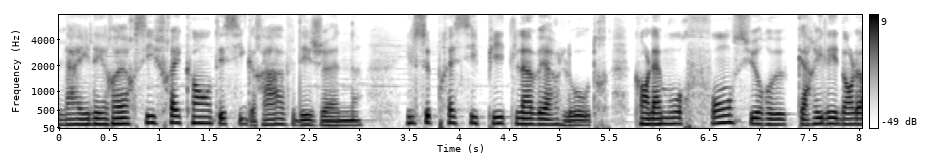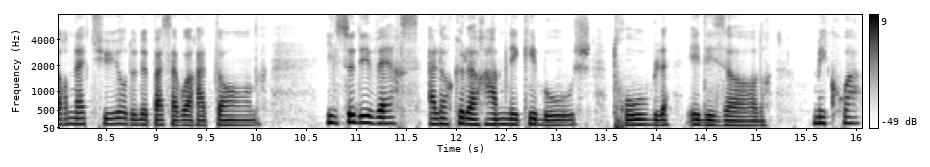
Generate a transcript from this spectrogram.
Là est l'erreur si fréquente et si grave des jeunes. Ils se précipitent l'un vers l'autre quand l'amour fond sur eux, car il est dans leur nature de ne pas savoir attendre. Ils se déversent alors que leur âme n'est qu'ébauche, trouble et désordre. Mais quoi?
